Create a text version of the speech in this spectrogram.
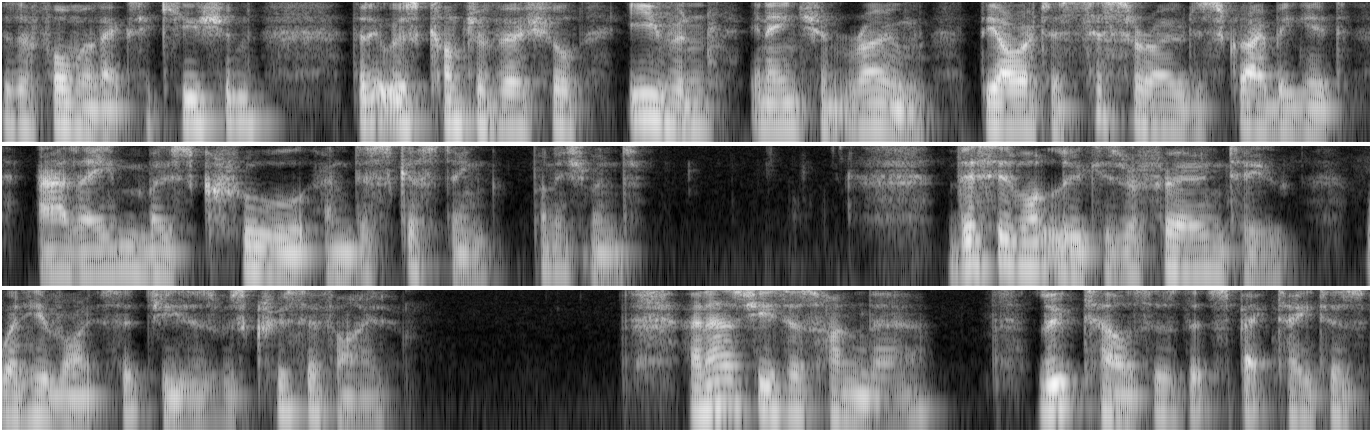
as a form of execution that it was controversial even in ancient Rome, the orator Cicero describing it as a most cruel and disgusting punishment. This is what Luke is referring to when he writes that Jesus was crucified. And as Jesus hung there, Luke tells us that spectators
